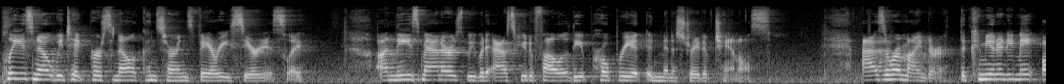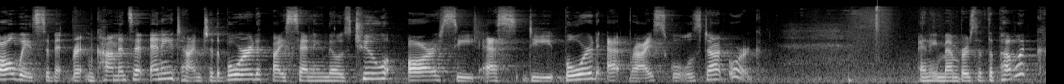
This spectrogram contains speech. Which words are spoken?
Please know we take personnel concerns very seriously. On these matters, we would ask you to follow the appropriate administrative channels. As a reminder, the community may always submit written comments at any time to the board by sending those to rcsdboard@ryeschools.org. Any members of the public?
